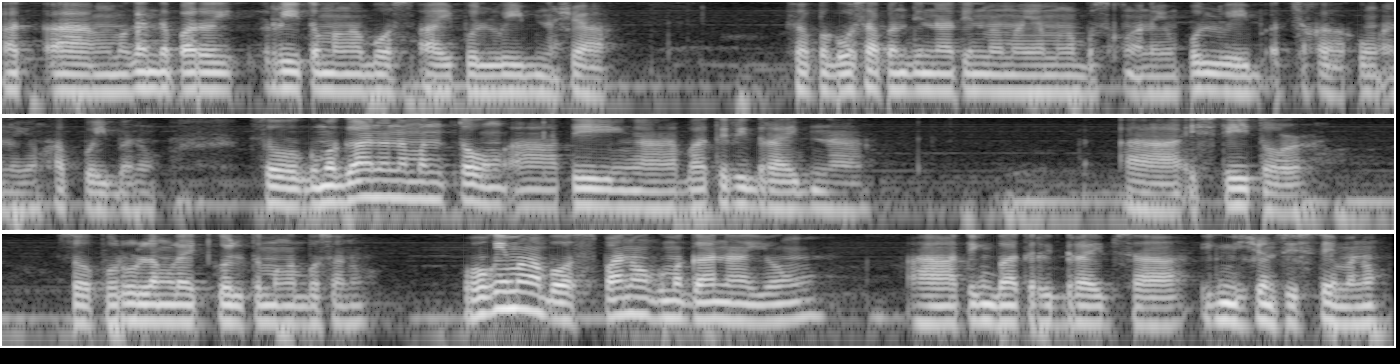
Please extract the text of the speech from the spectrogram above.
At ang maganda pa ri- rito mga boss ay full wave na siya. So pag-uusapan din natin mamaya mga boss kung ano yung full wave at saka kung ano yung half wave ano. So gumagana naman tong ating ah, battery drive na ah, stator. So puro lang light coil to mga boss ano. Okay mga boss, paano gumagana yung ah, ating battery drive sa ignition system ano?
